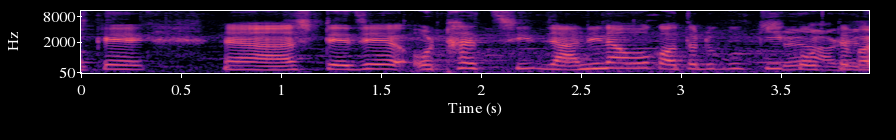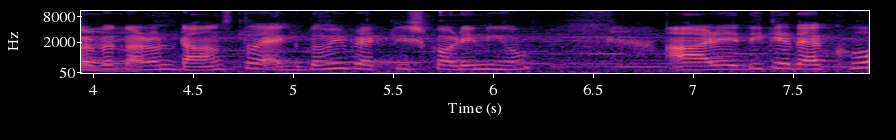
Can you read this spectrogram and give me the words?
ওকে স্টেজে ওঠাচ্ছি। জানি না ও কতটুকু কি করতে পারবে কারণ ডান্স তো একদমই প্র্যাকটিস করেনিও আর এদিকে দেখো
